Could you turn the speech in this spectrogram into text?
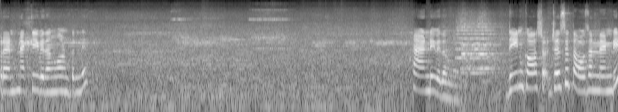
ఫ్రంట్ నెక్ ఈ విధంగా ఉంటుంది. హ్యాండ్ ఈ విధంగా ఉంటుంది. దీని కాస్ట్ వచ్చేసి థౌజండ్ అండి.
